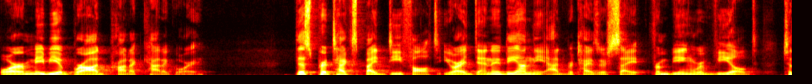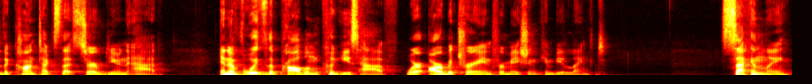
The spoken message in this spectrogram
or maybe a broad product category. This protects by default your identity on the advertiser site from being revealed to the context that served you an ad, and avoids the problem cookies have where arbitrary information can be linked. Secondly,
